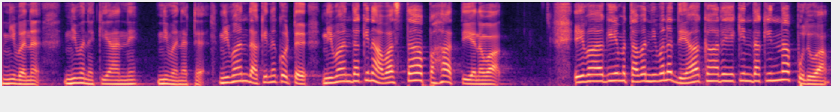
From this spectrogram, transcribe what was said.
නිවන නිවන කියන්නේ නිවනට. නිවන් දකිනකොට නිවන් දකින අවස්ථා පහක් තියෙනවා. ඒවාගේම තව නිවන දෙයාකාරයකින් දකින්න පුළුවන්.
